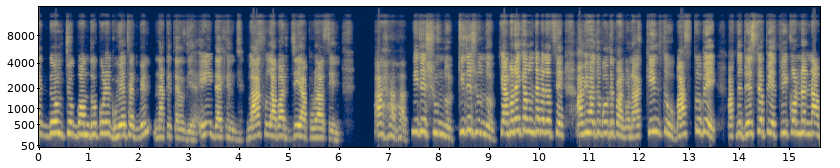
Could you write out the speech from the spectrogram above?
একদম চোখ বন্ধ করে ঘুমিয়ে থাকবেন, নাকে তেল দিয়ে। এই দেখেন লাখ লাভার যে আপুরা আছেন। আহা হা, কি যে সুন্দর, কি যে সুন্দর। কেমন দেখা যাচ্ছে, আমি হয়তো বলতে পারব না। কিন্তু বাস্তবে আপনার ড্রেসটা পেয়ে ত্রিকন্যার নাম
